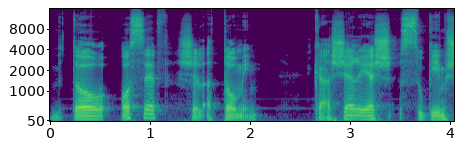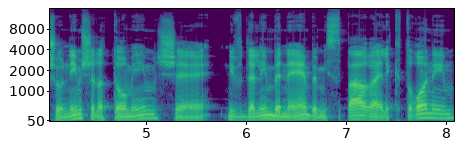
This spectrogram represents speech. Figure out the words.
בתור אוסף של אטומים. כאשר יש סוגים שונים של אטומים שנבדלים ביניהם במספר האלקטרונים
